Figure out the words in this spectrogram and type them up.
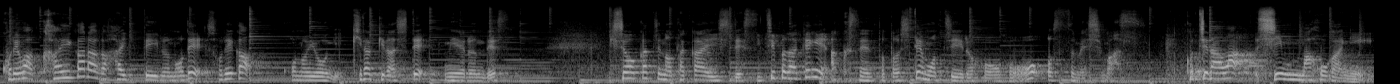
これは貝殻が入っているのでそれがこのようにキラキラして見えるんです。希少価値の高い石です。一部だけにアクセントとして用いる方法をお勧めします。こちらは新マホガニ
